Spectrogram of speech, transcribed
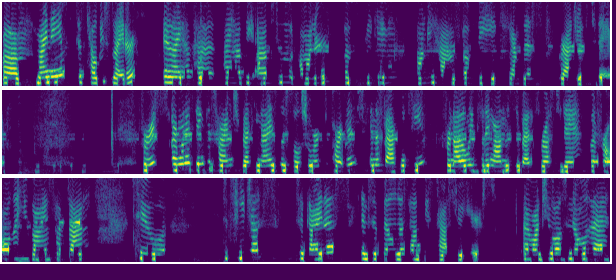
Um, my name is Kelby Snyder, and I have had I have the absolute honor of speaking on behalf of the campus graduates today. First, I want to take the time to recognize the social work department and the faculty for not only putting on this event for us today, but for all that you guys have done to, to teach us, to guide us, and to build us up these past few years. I want you all to know that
